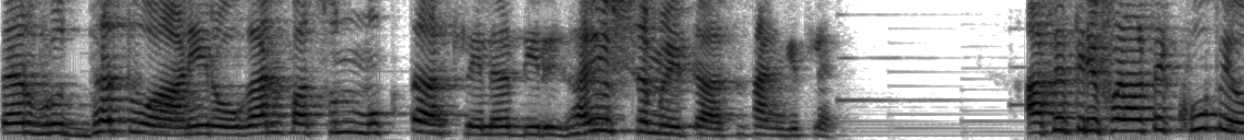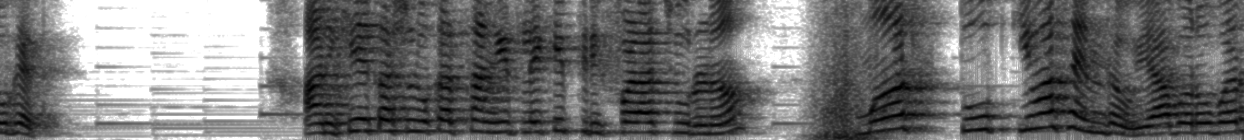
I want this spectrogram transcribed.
तर वृद्धत्व आणि रोगांपासून मुक्त असलेलं दीर्घायुष्य मिळतं असं सांगितलंय. असे त्रिफळाचे खूप योग आहेत. आणखी एका श्लोकात सांगितलंय की त्रिफळा चूर्ण मध तूप किंवा सेंधव याबरोबर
